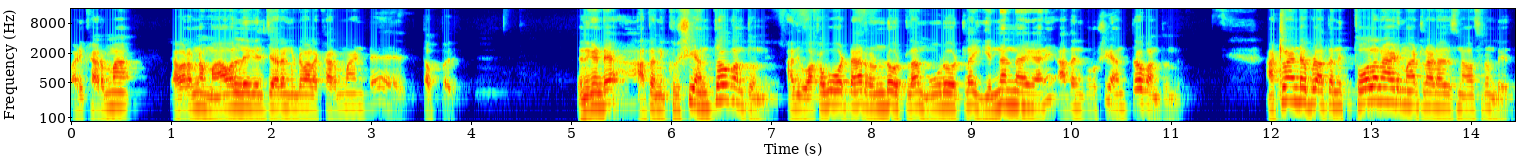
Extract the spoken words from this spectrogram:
వాడి కర్మ ఎవరన్నా మా వల్లే గెలిచారనుకుంటే వాళ్ళ కర్మ అంటే తప్పది. ఎందుకంటే అతని కృషి ఎంతో కొంత ఉంది. అది ఒక ఓట రెండు ఓట్ల మూడు ఓట్ల ఎన్నన్నా కానీ అతని కృషి ఎంతో కొంత ఉంది. అట్లాంటప్పుడు అతన్ని తోలనాడి మాట్లాడాల్సిన అవసరం లేదు.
